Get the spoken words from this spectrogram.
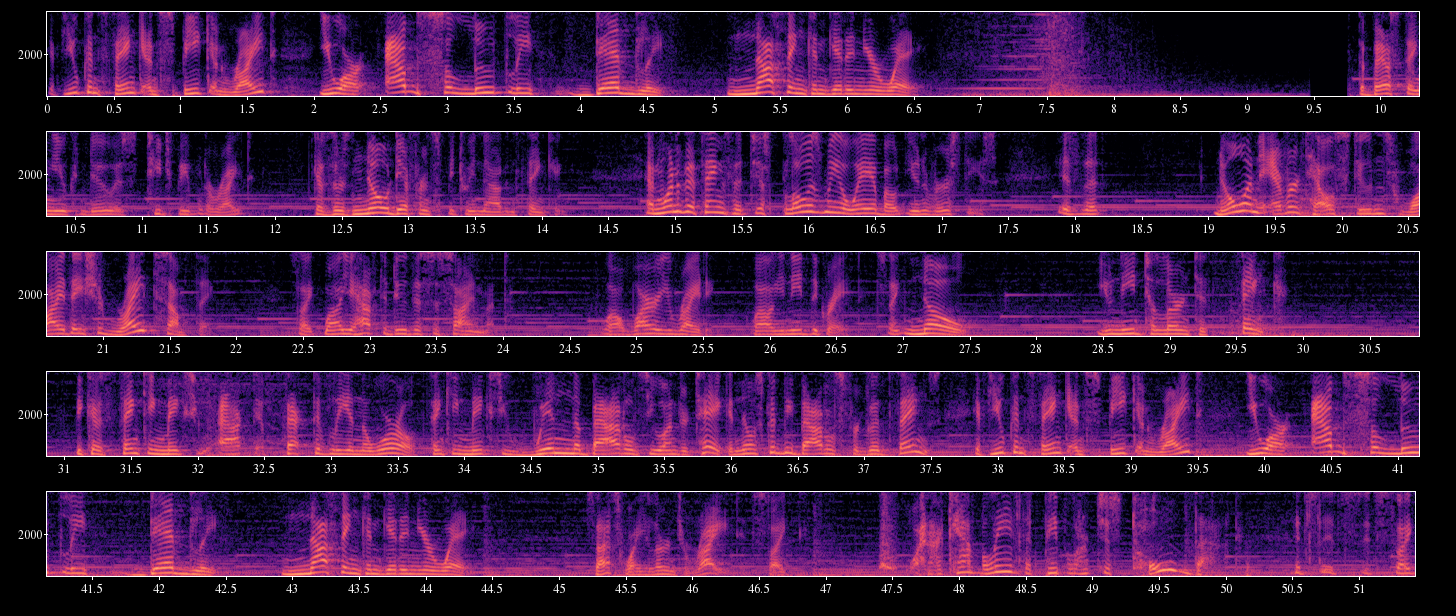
If you can think and speak and write, you are absolutely deadly. Nothing can get in your way. The best thing you can do is teach people to write, because there's no difference between that and thinking. And one of the things that just blows me away about universities is that no one ever tells students why they should write something. It's like, well, you have to do this assignment. Well, why are you writing? Well, you need the grade. It's like, no, you need to learn to think. Because thinking makes you act effectively in the world. Thinking makes you win the battles you undertake. And those could be battles for good things. If you can think and speak and write, you are absolutely deadly. Nothing can get in your way. So that's why you learn to write. It's like, and I can't believe that people aren't just told that. It's, it's, it's like,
